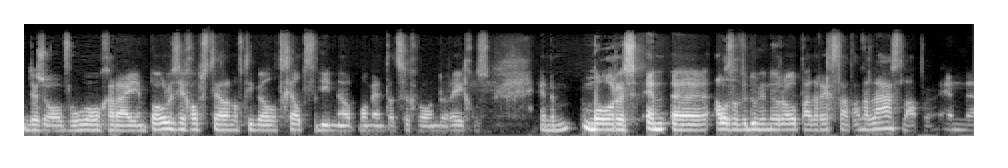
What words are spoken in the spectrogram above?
Dus over hoe Hongarije en Polen zich opstellen, of die wel het geld verdienen op het moment dat ze gewoon de regels en de mores en uh, alles wat we doen in Europa, de rechtsstaat aan de laars lappen. En uh,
